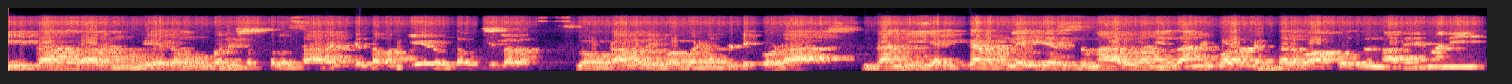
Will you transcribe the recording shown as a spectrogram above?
గీతాసారము వేదము ఉపనిషత్తుల సారం కింద మనకి ఏడు వందల చిల్లర శ్లోకాలు ఇవ్వబడినప్పటికీ కూడా దాన్ని ఎక్కడ ప్లే చేస్తున్నారు అనే దాన్ని కూడా పెద్దలు వాపోతున్నారు. ఏమని?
